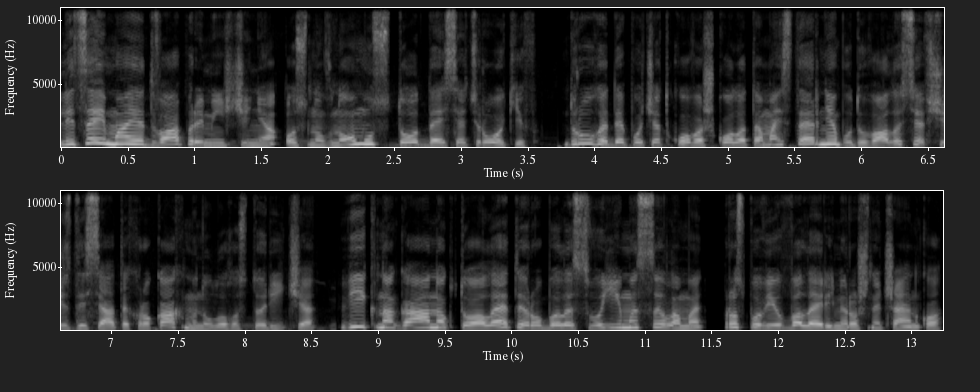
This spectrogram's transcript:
Ліцей має два приміщення, основному 110 років. Друге, де початкова школа та майстерня, будувалося в 60-х роках минулого сторіччя. Вікна, ганок, туалети робили своїми силами, розповів Валерій Мірошниченко.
